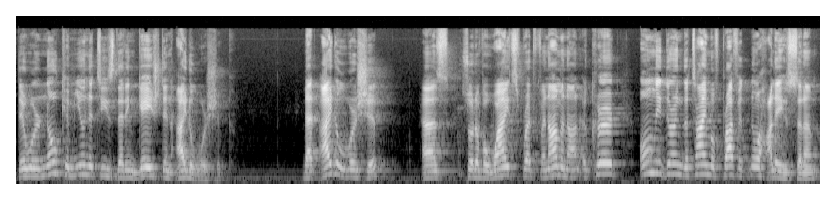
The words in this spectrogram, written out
there were no communities that engaged in idol worship that idol worship, as sort of a widespread phenomenon, occurred only during the time of Prophet Nuh alayhi salam.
